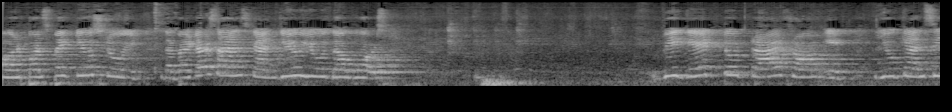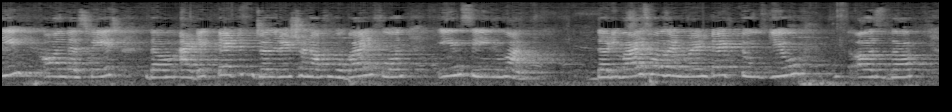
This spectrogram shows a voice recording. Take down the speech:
our perspectives to it. The better science can give you the words. We get to try from it. You can see on the stage the addicted generation of mobile phone in scene 1. The device was invented to give us the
